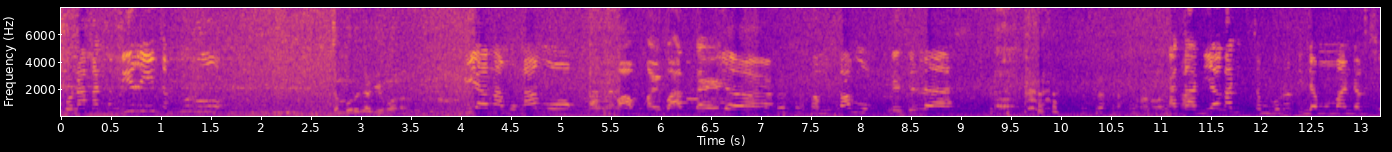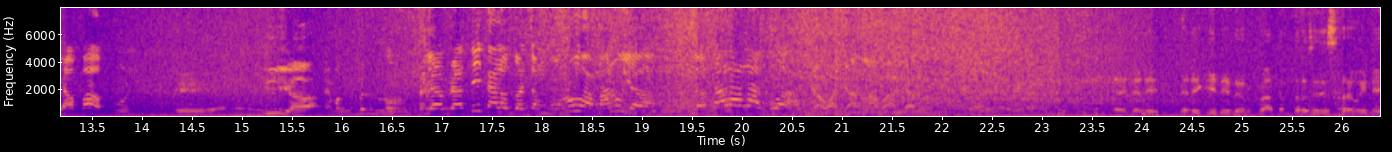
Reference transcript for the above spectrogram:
ponakan sendiri cemburu. Cemburunya gimana? Iya, ngamuk-ngamuk. Kamu kayak banteng. Iya, ngamuk-ngamuk. Udah jelas. Kata dia kan cemburu tidak memandang siapa pun. Iya. Iya, emang bener. Ya berarti kalau gue cemburu sama lu ya nggak salah lah gua. Ya wajar lah, wajar. Eh, jadi jadi gini lur berantem terus ini seru ini.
